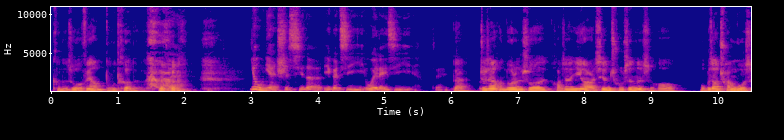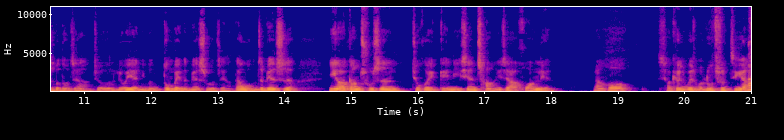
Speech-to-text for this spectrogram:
可能是我非常独特的。幼年时期的一个记忆，味蕾记忆。对，对，就像很多人说，好像婴儿先出生的时候，我不知道全国是不是都这样。就刘烨，你们东北那边是不是这样？但我们这边是，婴儿刚出生就会给你先尝一下黄连，然后小 Q，你为什么露出惊讶？的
